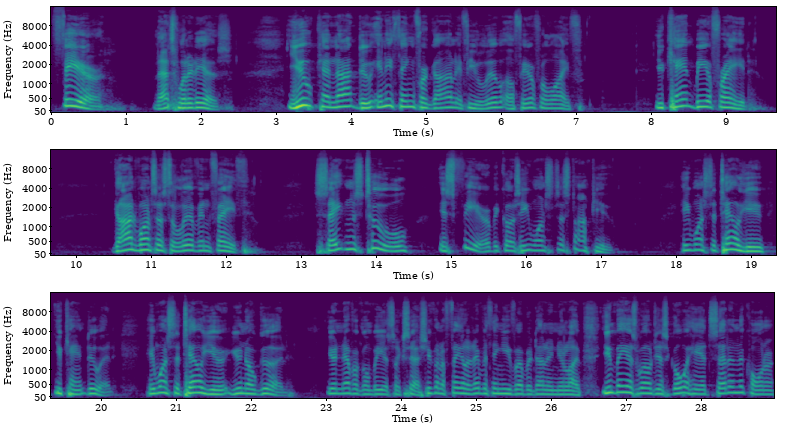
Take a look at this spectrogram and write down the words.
Fear. That's what it is. You cannot do anything for God if you live a fearful life. You can't be afraid. God wants us to live in faith. Satan's tool is fear because he wants to stop you. He wants to tell you you can't do it. He wants to tell you you're no good. You're never going to be a success. You're going to fail at everything you've ever done in your life. You may as well just go ahead, sit in the corner,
